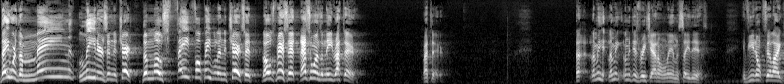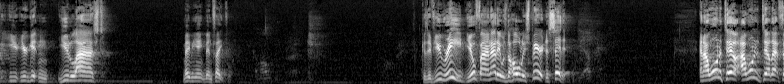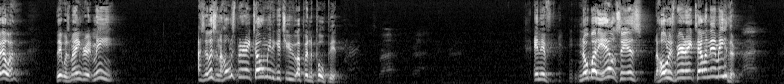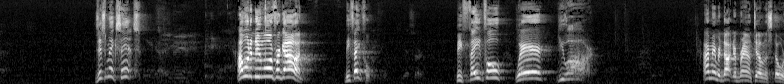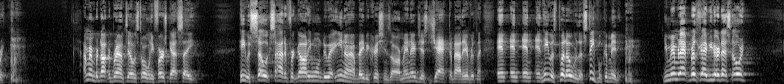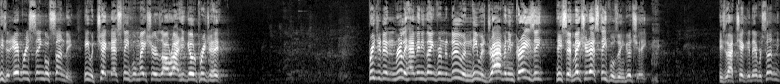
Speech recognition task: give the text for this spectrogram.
They were the main leaders in the church, the most faithful people in the church. Said the Holy Spirit said, "That's the ones I need right there, right there." Uh, let me let me let me just reach out on a limb and say this: If you don't feel like you, you're getting utilized, maybe you ain't been faithful. Because if you read, you'll find out it was the Holy Spirit that said it. And I want to tell, I wanted to tell that fella that was angry at me. I said, listen, the Holy Spirit ain't told me to get you up in the pulpit. And if nobody else is, the Holy Spirit ain't telling them either. Does this make sense? I want to do more for God. Be faithful. Be faithful where you are. I remember Dr. Brown telling a story. I remember Dr. Brown telling a story when he first got saved. He was so excited for God, he wanted to do it. You know how baby Christians are, man. They're just jacked about everything. And, and, and, and he was put over the steeple committee. you remember that, Brother Trav? You heard that story? He said every single Sunday he would check that steeple, make sure it's all right. He'd go to preacher, Preacher didn't really have anything for him to do, and he was driving him crazy. He said, Make sure that steeple's in good shape. He said, I checked it every Sunday.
